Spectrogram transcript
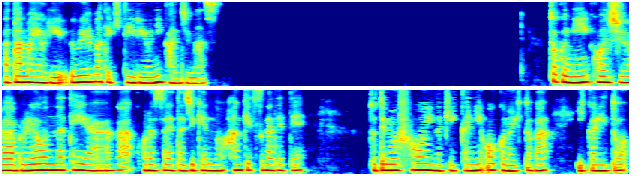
頭より上まで来ているように感じます。特に今週はブレオンナ・テイラーが殺された事件の判決が出て、とても不本意な結果に多くの人が怒りと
